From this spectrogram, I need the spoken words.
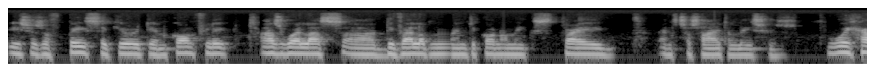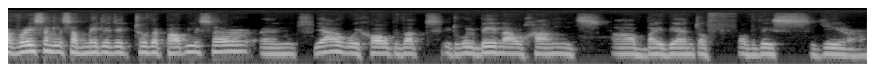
issues of peace, security, and conflict, as well as uh, development, economics, trade, and societal issues. We have recently submitted it to the publisher, and yeah, we hope that it will be in our hands uh, by the end of, of this year.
